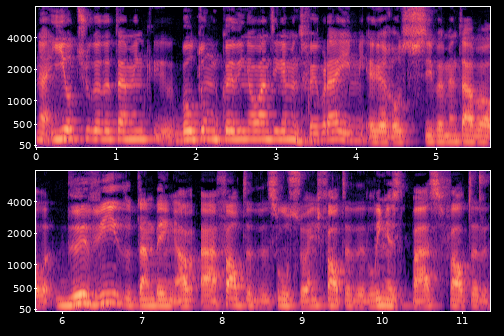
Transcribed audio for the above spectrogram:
Não, e outro jogador também que voltou um bocadinho ao antigamente foi o Brahim, agarrou-se excessivamente à bola, devido também à, à, falta de soluções, falta de linhas de passe, falta de,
